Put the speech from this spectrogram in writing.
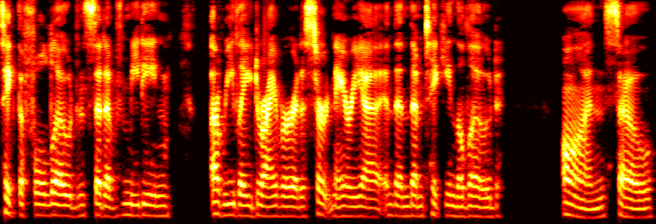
take the full load instead of meeting a relay driver at a certain area and then them taking the load on. So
